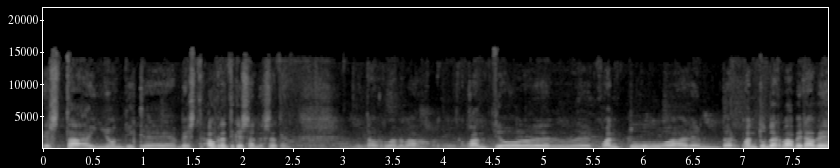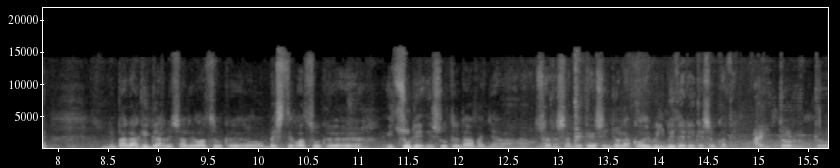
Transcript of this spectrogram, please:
ez da inondik eh, beste, aurretik esan ezaten. Eta orduan, ba, kuantioren, kuantuaren, ber, kuantu berba berabe, Ni badaki garbi sare batzuk edo beste batzuk e, itzulien izutela, baina zer esanik ez inolako ibilbiderik ez eukaten. Aitortu,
